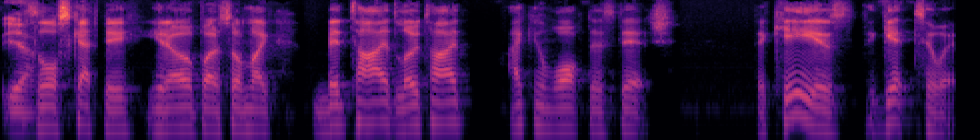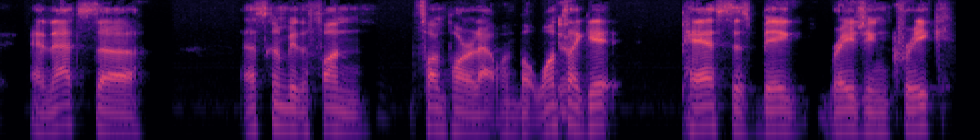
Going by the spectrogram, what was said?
Yeah, it's a little sketchy, you know. But so I'm like mid tide, low tide, I can walk this ditch. The key is to get to it, and that's uh that's going to be the fun fun part of that one. But once yeah. I get past this big raging creek,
